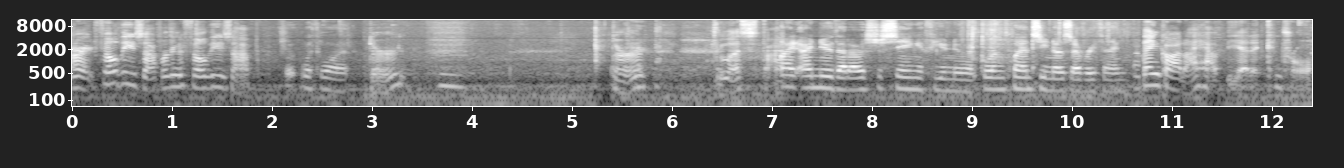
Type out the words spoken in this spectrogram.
All right, fill these up. We're gonna fill these up. With, with what? Dirt. Dirt. I, I knew that. I was just seeing if you knew it. Gordon Planty knows everything. Thank God I have the edit control.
